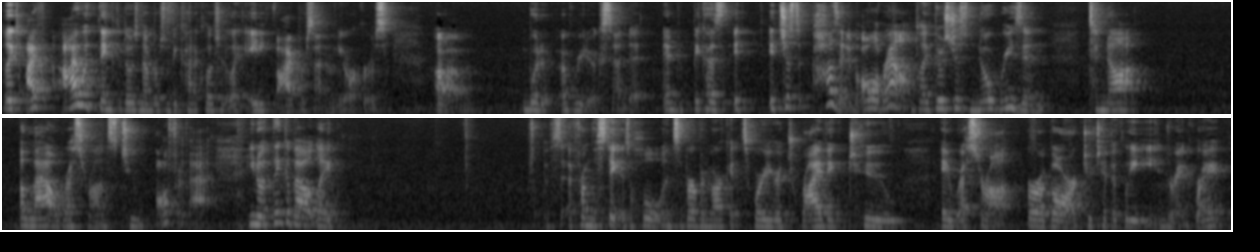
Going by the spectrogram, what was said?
like I, I would think that those numbers would be kind of closer to like 85% of New Yorkers um, would agree to extend it. And because it, it's just positive all around. Like there's just no reason to not allow restaurants to offer that. You know, think about like from the state as a whole in suburban markets where you're driving to a restaurant or a bar to typically eat and drink, right?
